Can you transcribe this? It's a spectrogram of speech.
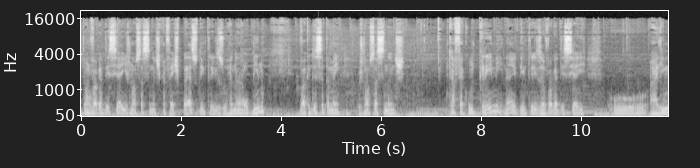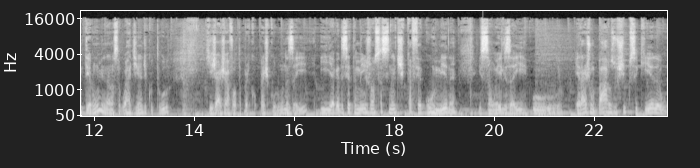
Então vou agradecer aí os nossos assinantes Café Expresso, dentre eles o Renan Albino. Vou agradecer também os nossos assinantes café com creme, né? E dentre eles eu vou agradecer aí o, a Aline Terume, né? nossa guardiã de Cthulhu, que já já volta para as colunas aí. E agradecer também os nossos assinantes Café Gourmet, né? E são eles aí o Erasmo Barros, o Chico Siqueira, o,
